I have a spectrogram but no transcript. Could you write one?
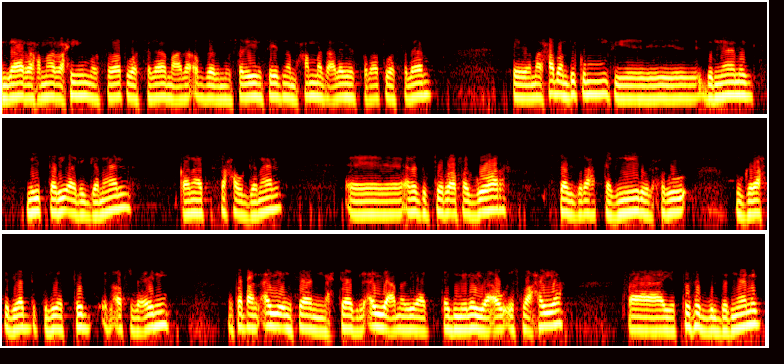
الله الرحمن الرحيم والصلاة والسلام على أفضل المرسلين سيدنا محمد عليه الصلاة والسلام. آه، مرحبا بكم في برنامج 100 طريقة للجمال قناة الصحة والجمال. آه، أنا الدكتور رأفت جوهر أستاذ جراحة التجميل والحروق وجراحة اليد كلية الطب القصر العيني. وطبعا أي إنسان محتاج لأي عملية تجميلية أو إصلاحية فيتصل بالبرنامج.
